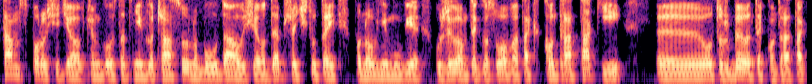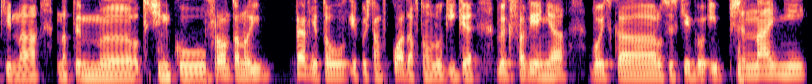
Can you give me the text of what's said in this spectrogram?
Tam sporo się działo w ciągu ostatniego czasu, no bo udało się odeprzeć. Tutaj ponownie mówię, użyłam tego słowa, tak, kontrataki. Otóż były te kontrataki na, na tym odcinku fronta, no i pewnie to jakoś tam wkłada w tą logikę wykrwawienia wojska rosyjskiego i przynajmniej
